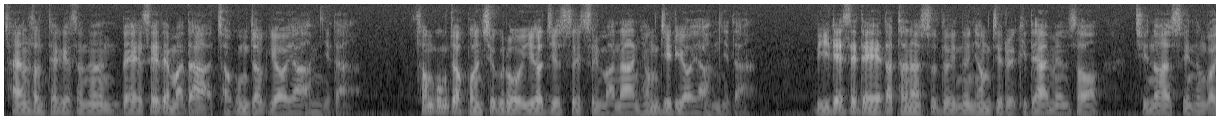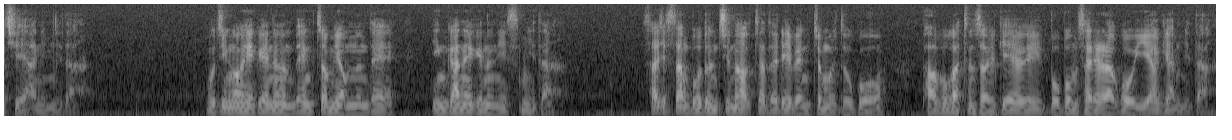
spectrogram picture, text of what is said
자연선택에서는 매 세대마다 적응적이어야 합니다. 성공적 번식으로 이어질 수 있을 만한 형질이어야 합니다. 미래 세대에 나타날 수도 있는 형질을 기대하면서 진화할 수 있는 것이 아닙니다. 오징어에게는 맹점이 없는데 인간에게는 있습니다. 사실상 모든 진화학자들이 맹점을 두고 바보 같은 설계의 모범 사례라고 이야기합니다.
